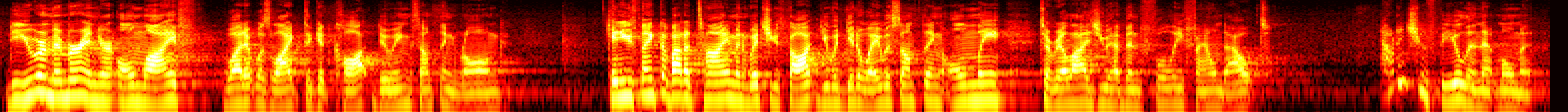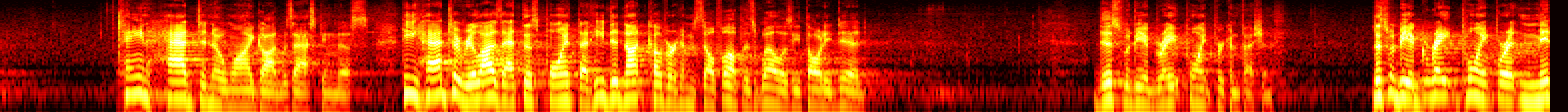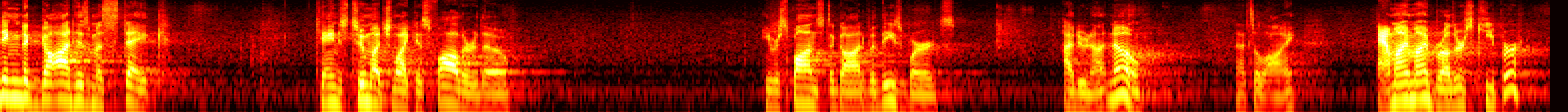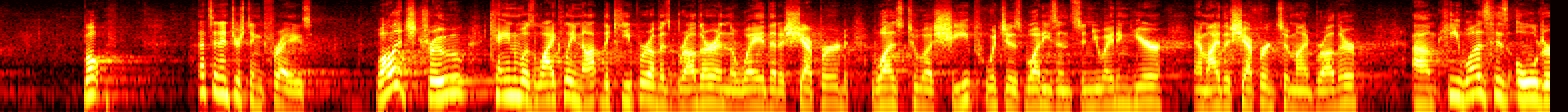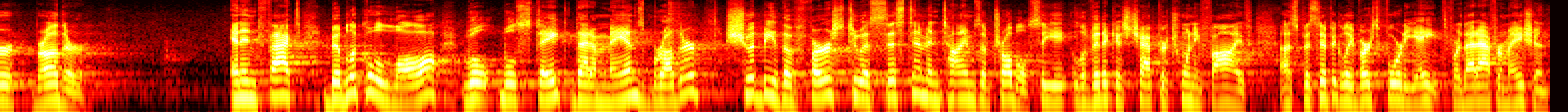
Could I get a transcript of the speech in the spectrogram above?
Do you remember in your own life what it was like to get caught doing something wrong? Can you think about a time in which you thought you would get away with something only to realize you have been fully found out? How did you feel in that moment? Cain had to know why God was asking this. He had to realize at this point that he did not cover himself up as well as he thought he did. This would be a great point for confession. This would be a great point for admitting to God his mistake. Cain is too much like his father, though. He responds to God with these words I do not know. That's a lie. Am I my brother's keeper? Well, that's an interesting phrase. While it's true, Cain was likely not the keeper of his brother in the way that a shepherd was to a sheep, which is what he's insinuating here. Am I the shepherd to my brother? Um, he was his older brother. And in fact, biblical law will, will state that a man's brother should be the first to assist him in times of trouble. See Leviticus chapter 25, uh, specifically verse 48 for that affirmation.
